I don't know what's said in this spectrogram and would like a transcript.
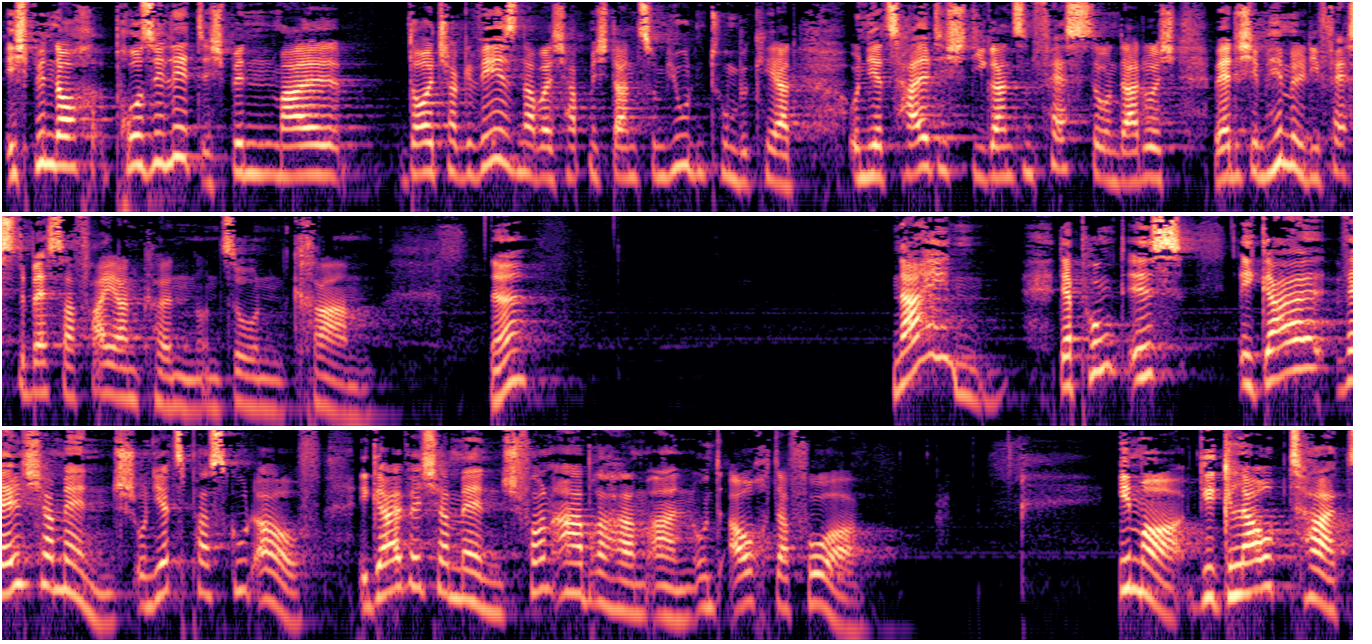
Ich bin doch Proselyt. Ich bin mal Deutscher gewesen, aber ich habe mich dann zum Judentum bekehrt. Und jetzt halte ich die ganzen Feste und dadurch werde ich im Himmel die Feste besser feiern können und so ein Kram. Ne? Nein, der Punkt ist, egal welcher Mensch, und jetzt passt gut auf, egal welcher Mensch von Abraham an und auch davor, immer geglaubt hat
